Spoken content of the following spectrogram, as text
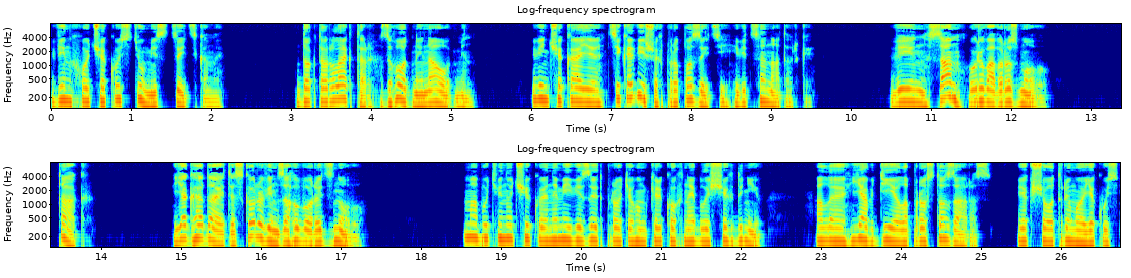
він хоче костюм із цицьками. Доктор Лектор згодний на обмін. Він чекає цікавіших пропозицій від сенаторки. Він сам урвав розмову? Так. Як гадаєте, скоро він заговорить знову? Мабуть, він очікує на мій візит протягом кількох найближчих днів, але я б діяла просто зараз, якщо отримую якусь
